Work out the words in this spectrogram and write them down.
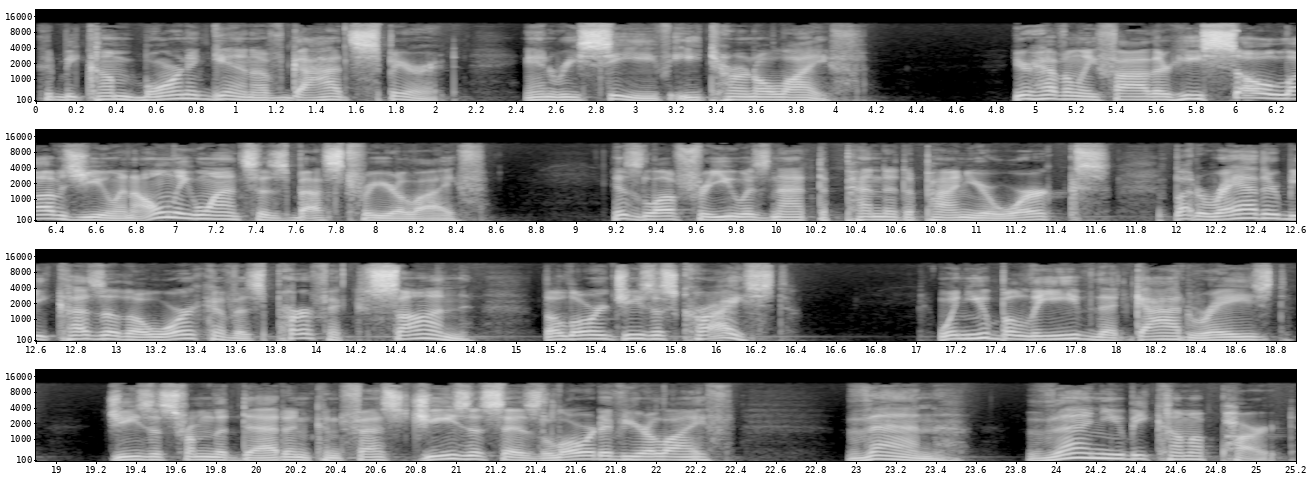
could become born again of God's Spirit, and receive eternal life. Your Heavenly Father, He so loves you and only wants His best for your life. His love for you is not dependent upon your works, but rather because of the work of His perfect Son, the Lord Jesus Christ. When you believe that God raised Jesus from the dead and confess Jesus as Lord of your life, then, then you become a part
